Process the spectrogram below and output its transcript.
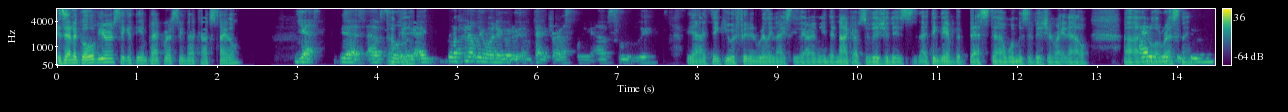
Is that a goal of yours to get the Impact Wrestling Knockouts title? Yes, yes, absolutely. Okay. I definitely want to go to Impact Wrestling. Absolutely. Yeah, I think you would fit in really nicely there. I mean, the Knockouts division is, I think they have the best uh, women's division right now uh, in all wrestling.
